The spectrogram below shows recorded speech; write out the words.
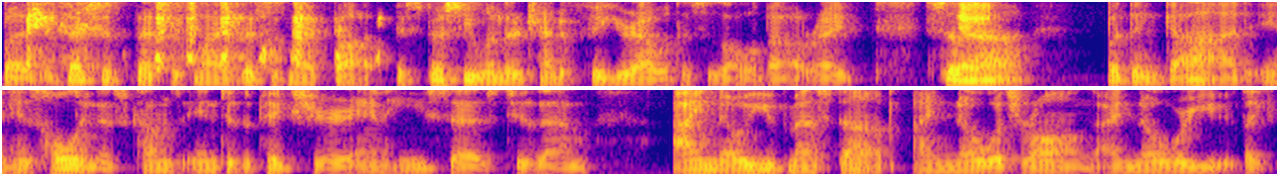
But that's just that's just my that's just my thought, especially when they're trying to figure out what this is all about, right? So yeah. now but then God, in His holiness, comes into the picture and He says to them, I know you've messed up. I know what's wrong. I know where you, like,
